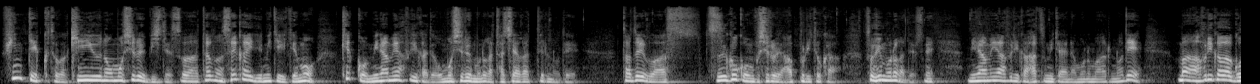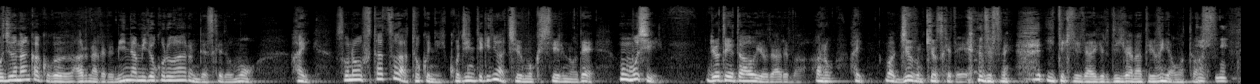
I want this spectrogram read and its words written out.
フィンテックとか金融の面白いビジネスは多分世界で見ていても結構南アフリカで面白いものが立ち上がっているので、例えば、すごく面白いアプリとか、そういうものがですね、南アフリカ発みたいなものもあるので、まあ、アフリカは50何カ国ある中でみんな見どころがあるんですけども、はい、その2つは特に個人的には注目しているので、もうもし、予定と合うようであれば、あの、はい、まあ、十分気をつけて ですね、行ってきていただけるといいかなというふうに思ってます。ですね。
